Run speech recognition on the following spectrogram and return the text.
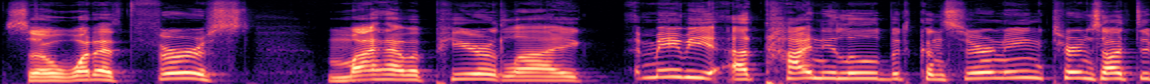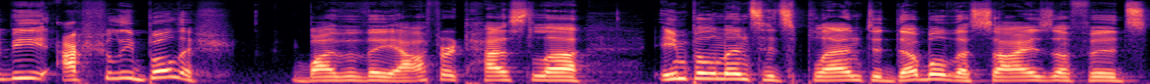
So, what at first might have appeared like maybe a tiny little bit concerning turns out to be actually bullish. By the day after Tesla implements its plan to double the size of its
